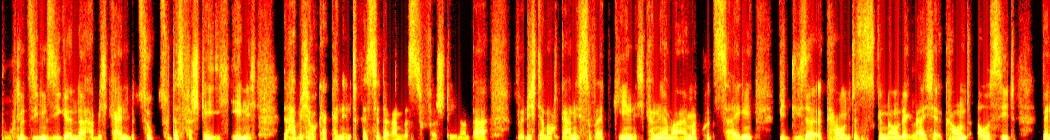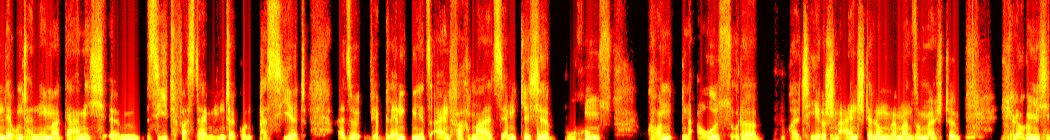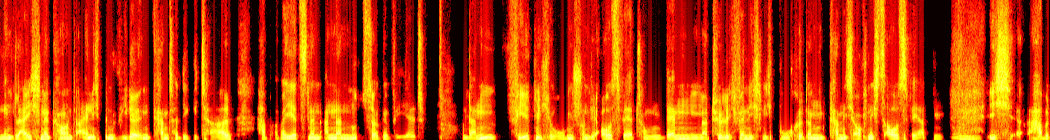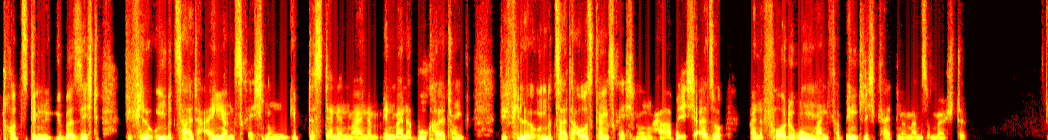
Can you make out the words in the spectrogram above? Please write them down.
Buch mit sieben Siegeln, da habe ich keinen Bezug zu, das verstehe ich eh nicht. Da habe ich auch gar kein Interesse daran, das zu verstehen. Und da würde ich dann auch gar nicht so weit gehen. Ich kann ja mal einmal kurz zeigen, wie dieser Account, das ist genau der gleiche Account, aussieht, wenn der Unternehmer gar nicht ähm, sieht, was da im Hintergrund passiert. Also wir blenden jetzt einfach mal sämtliche Buchungskonten aus oder buchhalterischen Einstellungen, wenn man so möchte. Ich logge mich in den gleichen Account ein. Ich bin wieder in Kanter Digital, habe aber jetzt einen anderen Nutzer gewählt. Und dann fehlt mir hier oben schon die Auswertung. Denn natürlich, wenn ich nicht buche, dann kann ich auch nichts auswerten. Mhm. Ich habe trotzdem eine Übersicht, wie viele unbezahlte Eingangsrechnungen gibt es denn in meinem, in meiner Buchhaltung? Wie viele unbezahlte Ausgangsrechnungen habe ich? Also meine Forderungen, meine Verbindlichkeiten, wenn man so möchte.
